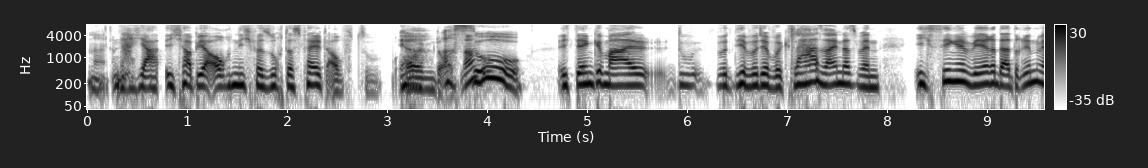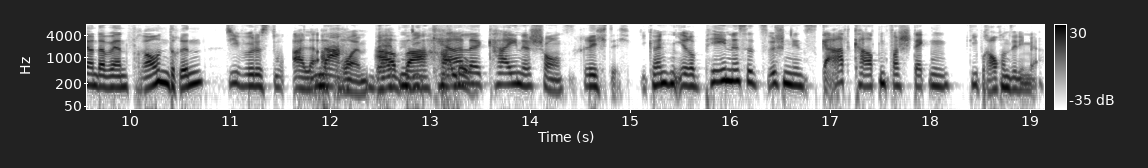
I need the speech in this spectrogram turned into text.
Nein. Naja, ich habe ja auch nicht versucht, das Feld aufzuräumen dort. Ach so. Ne? Ich denke mal, du, dir wird ja wohl klar sein, dass wenn ich Single wäre, da drin wäre und da wären Frauen drin. Die würdest du alle Na, abräumen. Da hätten die Kerle hallo. keine Chance. Richtig. Die könnten ihre Penisse zwischen den Skatkarten verstecken. Die brauchen sie nicht mehr.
